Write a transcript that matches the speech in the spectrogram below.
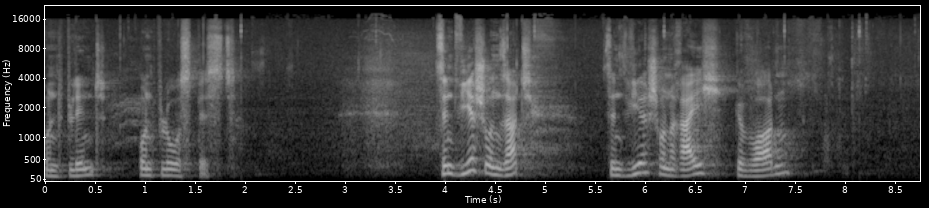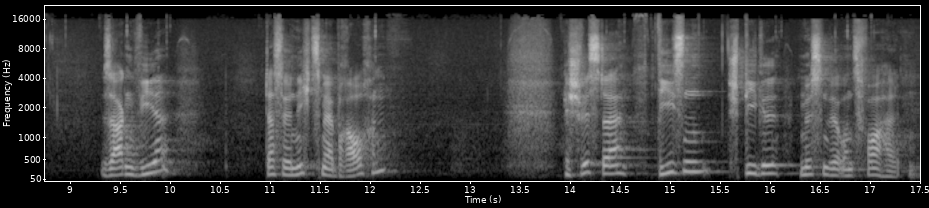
und blind und bloß bist. Sind wir schon satt? Sind wir schon reich geworden? Sagen wir, dass wir nichts mehr brauchen? Geschwister, diesen Spiegel müssen wir uns vorhalten.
